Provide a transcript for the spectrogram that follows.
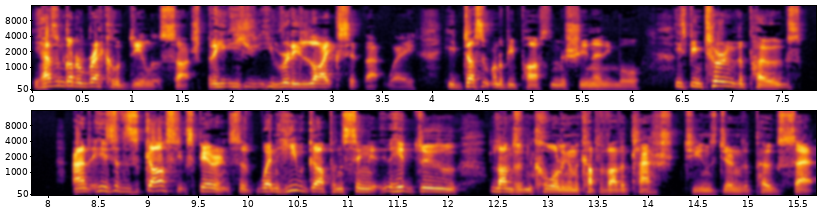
He hasn't got a record deal as such, but he, he really likes it that way. He doesn't want to be part of the machine anymore. He's been touring the Pogues, and he's had this ghastly experience of when he would go up and sing, he'd do London Calling and a couple of other Clash tunes during the Pogues set.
